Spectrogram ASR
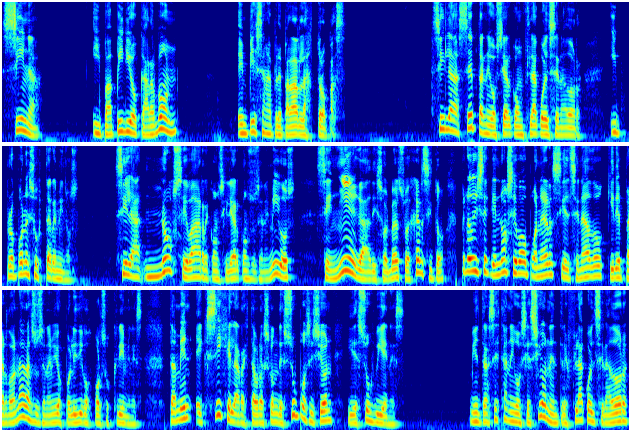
Sina y Papirio Carbón empiezan a preparar las tropas. Sila acepta negociar con Flaco el senador y propone sus términos. Sila no se va a reconciliar con sus enemigos, se niega a disolver su ejército, pero dice que no se va a oponer si el Senado quiere perdonar a sus enemigos políticos por sus crímenes. También exige la restauración de su posición y de sus bienes. Mientras esta negociación entre Flaco el senador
